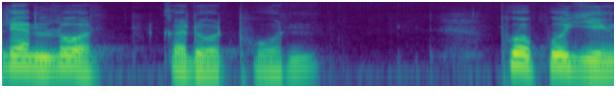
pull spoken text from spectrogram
เล่นโลดกระโดดผล พวกผู้หญิง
